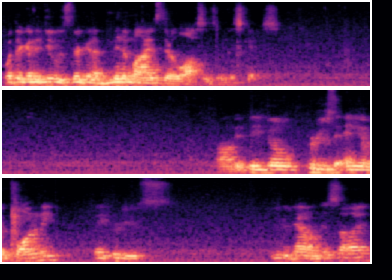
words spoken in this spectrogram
what they're gonna do is they're gonna minimize their losses in this case. Um, if they go produce any other quantity, they produce either down on this side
